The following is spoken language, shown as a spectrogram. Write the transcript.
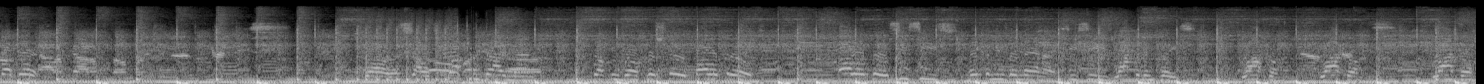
motherfucker. Bro, let's go. Fucking guy, man. Fucking go. Push through. Follow through. Follow through. CC's. Make them use their mana. CC's. Lock them in place. Lock them. Lock them. Lock them.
